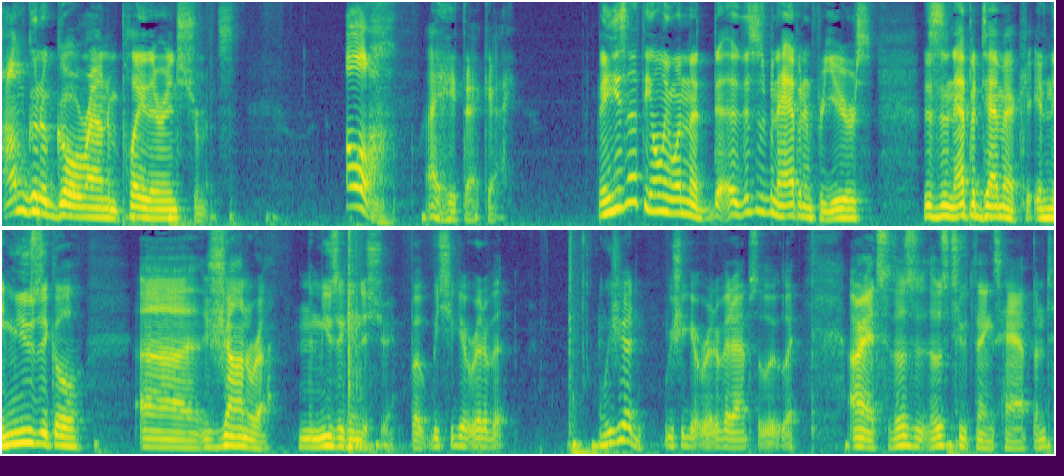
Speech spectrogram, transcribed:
I'm gonna go around and play their instruments. Ugh, I hate that guy. And he's not the only one that uh, this has been happening for years. This is an epidemic in the musical uh, genre, in the music industry. But we should get rid of it. We should. We should get rid of it absolutely. All right, so those those two things happened.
